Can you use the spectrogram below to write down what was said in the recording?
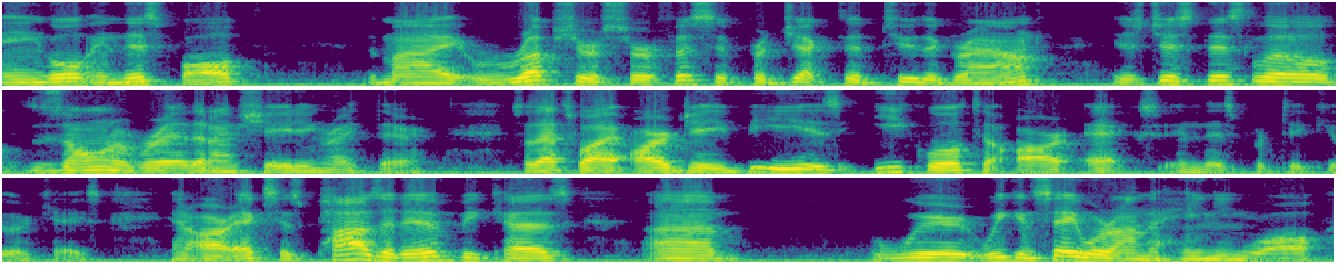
angle in this fault, my rupture surface, if projected to the ground, is just this little zone of red that I'm shading right there. So that's why RJB is equal to Rx in this particular case. And Rx is positive because um, we're, we can say we're on the hanging wall.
